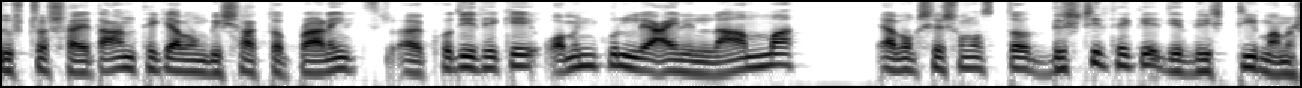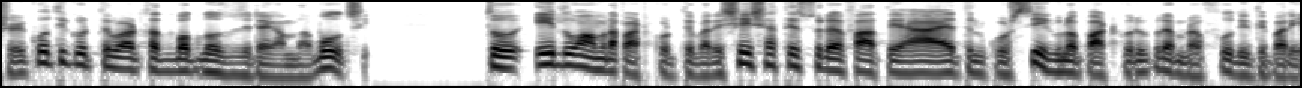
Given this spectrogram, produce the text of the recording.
দুষ্ট শয়তান থেকে এবং বিষাক্ত প্রাণীর ক্ষতি থেকে অমিনকুল্লি আইনিল্লাম্মা এবং সে সমস্ত দৃষ্টি থেকে যে দৃষ্টি মানুষের ক্ষতি করতে পারে, অর্থাৎ বদনজর যেটাকে আমরা বলছি। তো এই দোয়া আমরা পাঠ করতে পারি। সেই সাথে সুরে ফাতেহা, আয়াতুল কুরসি এগুলো পাঠ করে করে আমরা ফু দিতে পারি।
